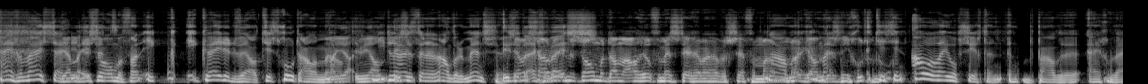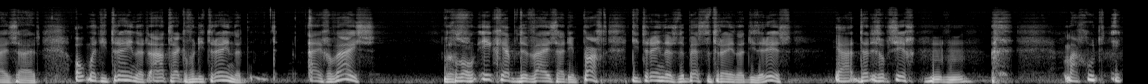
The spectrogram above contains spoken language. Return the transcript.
Eigenwijs zijn Ja, maar in de het- zomer van ik, ik weet het wel, het is goed allemaal. Maar Jan- Jan, niet is luisteren naar andere mensen. is Ja, het maar zouden in de zomer dan al heel veel mensen tegen hem hebben gezegd van... Maar, Nou, maar, Jan, dit is niet goed het genoeg. is in allerlei opzichten een bepaalde eigenwijsheid. Ook met die trainer, het aantrekken van die trainer. Eigenwijs. Gewoon, ik heb de wijsheid in pacht. Die trainer is de beste trainer die er is. Ja, dat is op zich. maar goed, ik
